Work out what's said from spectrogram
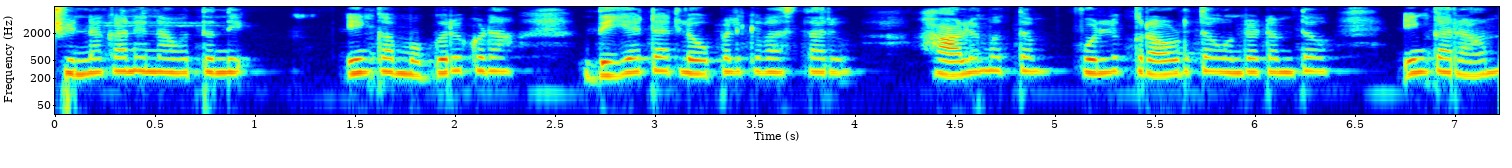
చిన్నగానే నవ్వుతుంది. ఇంకా ముగ్గురు కూడా థియేటర్ లోపలికి వస్తారు. హాలు మొత్తం ఫుల్ క్రౌడ్తో ఉండటంతో ఇంకా రామ్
